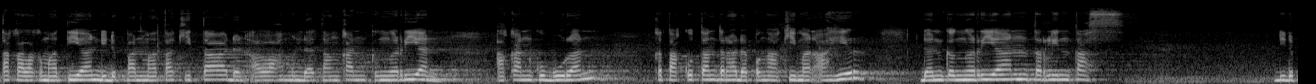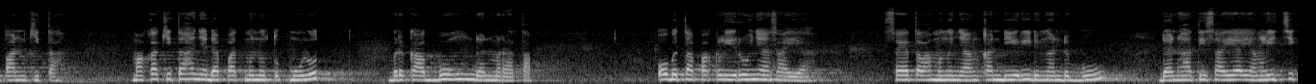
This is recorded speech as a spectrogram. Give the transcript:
tak kalah kematian di depan mata kita, dan Allah mendatangkan kengerian akan kuburan, ketakutan terhadap penghakiman akhir dan kengerian terlintas di depan kita, maka kita hanya dapat menutup mulut, berkabung, dan meratap. Oh, betapa kelirunya saya! Saya telah mengenyangkan diri dengan debu, dan hati saya yang licik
